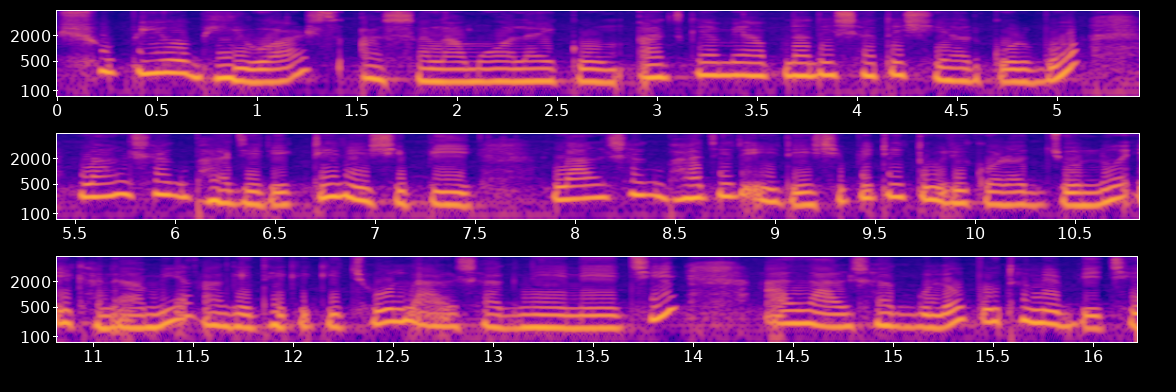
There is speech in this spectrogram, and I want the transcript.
সুপ্রিয় ভিউয়ার্স, আসসালামু আলাইকুম। আজকে আমি আপনাদের সাথে শেয়ার করব লাল শাক ভাজির একটি রেসিপি লাল শাক ভাজির এই রেসিপিটি তৈরি করার জন্য এখানে আমি আগে থেকে কিছু লাল শাক নিয়ে নিয়েছি। আর লাল শাকগুলো প্রথমে বেছে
